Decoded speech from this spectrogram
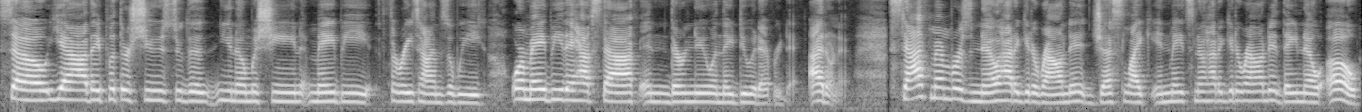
So, yeah, they put their shoes through the, you know, machine maybe 3 times a week or maybe they have staff and they're new and they do it every day. I don't know. Staff members know how to get around it just like inmates know how to get around it. They know, "Oh,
